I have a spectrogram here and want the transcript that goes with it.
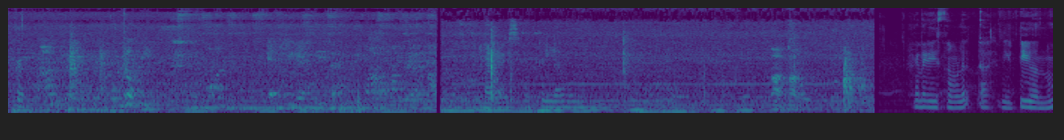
ഓക്കെ. അങ്ങനെ കേസ് നമ്മൾ വീട്ടിൽ വന്നു.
